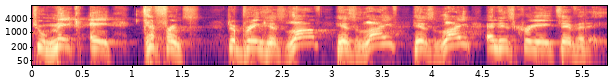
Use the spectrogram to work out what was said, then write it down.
to make a difference, to bring his love, his life, his light, and his creativity.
